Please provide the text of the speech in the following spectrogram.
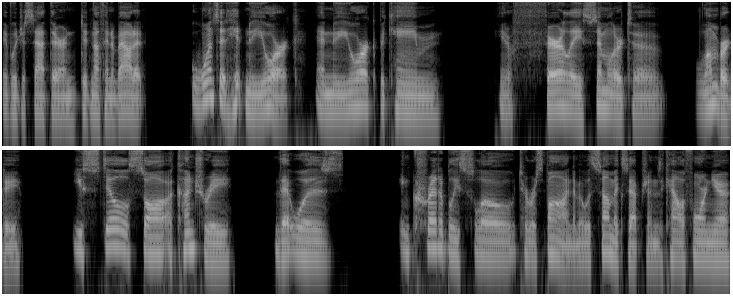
if we just sat there and did nothing about it. Once it hit New York and New York became you know fairly similar to Lombardy, you still saw a country that was incredibly slow to respond. I mean, with some exceptions, California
